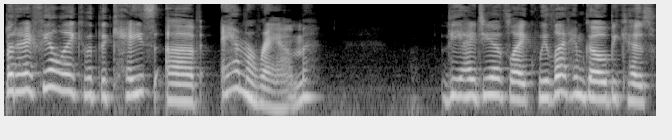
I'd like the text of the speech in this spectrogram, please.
But I feel like with the case of Amaram, the idea of like, we let him go because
